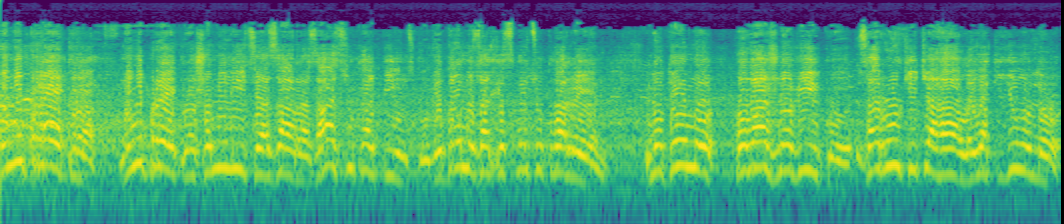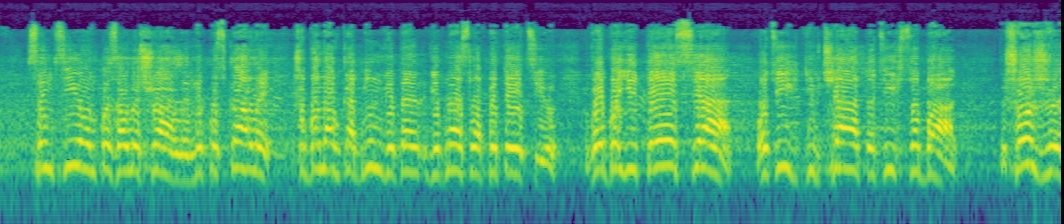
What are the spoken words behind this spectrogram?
Мені прикро, мені прикро, що міліція зараз Асю Карпінську, відому захисницю тварин, людину поважного віку, за руки тягали, як Юлю. Синці он позалишали, не пускали, щоб вона в Кабмін віднесла петицію. Ви боїтеся оцих дівчат, оцих собак. Що ж,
